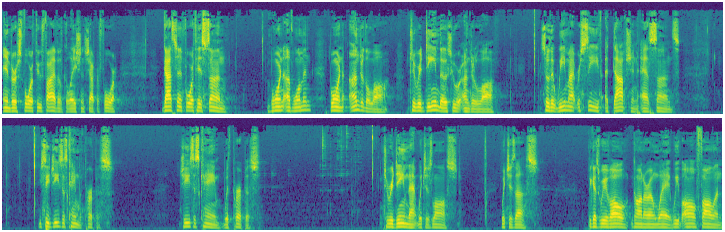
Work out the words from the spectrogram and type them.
in verse 4 through 5 of Galatians chapter 4. God sent forth his Son, born of woman, born under the law, to redeem those who were under the law, so that we might receive adoption as sons. You see, Jesus came with purpose. Jesus came with purpose to redeem that which is lost, which is us. Because we've all gone our own way. We've all fallen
